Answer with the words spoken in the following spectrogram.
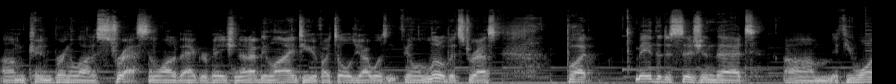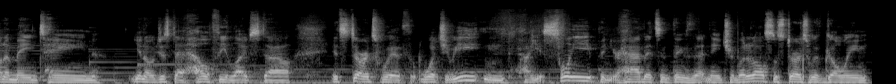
um, can bring a lot of stress and a lot of aggravation. And i'd be lying to you if i told you i wasn't feeling a little bit stressed but made the decision that um, if you want to maintain you know, just a healthy lifestyle. It starts with what you eat and how you sleep and your habits and things of that nature. But it also starts with going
